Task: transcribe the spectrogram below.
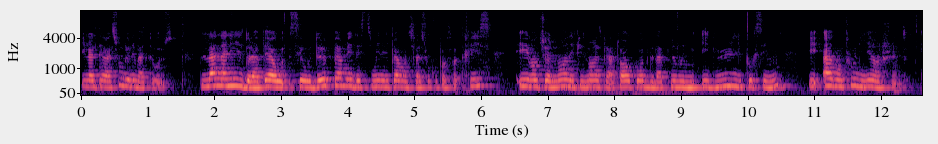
et l'altération de l'hématose. L'analyse de la PaCO2 permet d'estimer l'hyperventilation compensatrice et éventuellement un épuisement respiratoire au cours de la pneumonie aiguë, l'hypoxémie et avant tout lié à un shunt.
